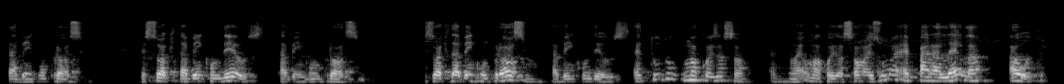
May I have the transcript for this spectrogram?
está bem com o próximo. Pessoa que está bem com Deus, está bem com o próximo. Pessoa que está bem com o próximo, está bem com Deus. É tudo uma coisa só. Não é uma coisa só, mas uma é paralela à outra.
